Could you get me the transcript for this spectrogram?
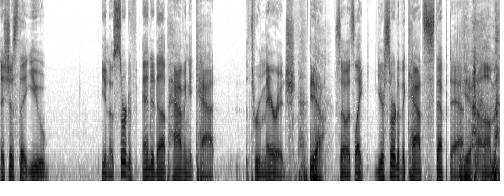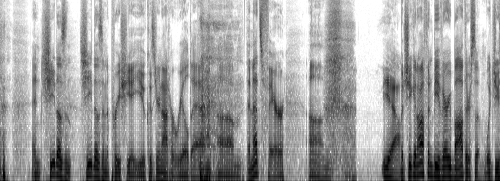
it's just that you, you know, sort of ended up having a cat through marriage. Yeah. So it's like you're sort of the cat's stepdad. Yeah. Um, and she doesn't she doesn't appreciate you because you're not her real dad. Um, and that's fair. Um, Yeah. but she can often be very bothersome. Would you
